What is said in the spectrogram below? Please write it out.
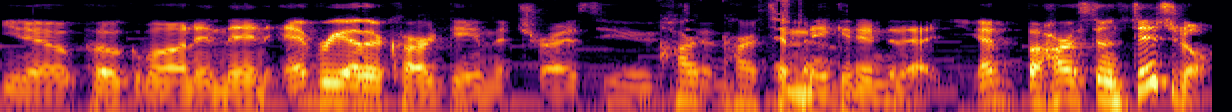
you know Pokemon and then every other card game that tries to Heart- to, to make it into that yeah, but Hearthstone's digital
